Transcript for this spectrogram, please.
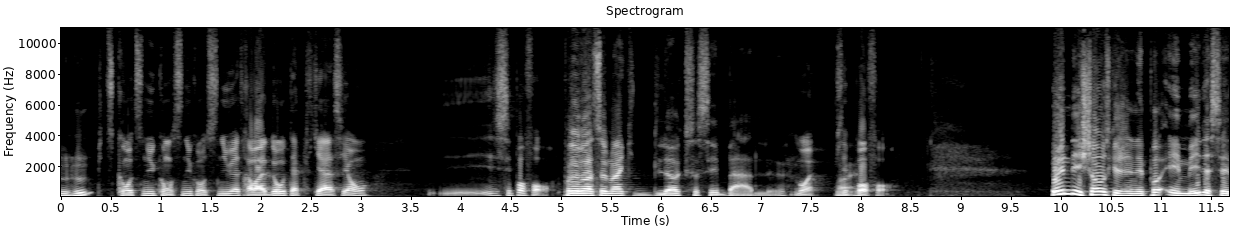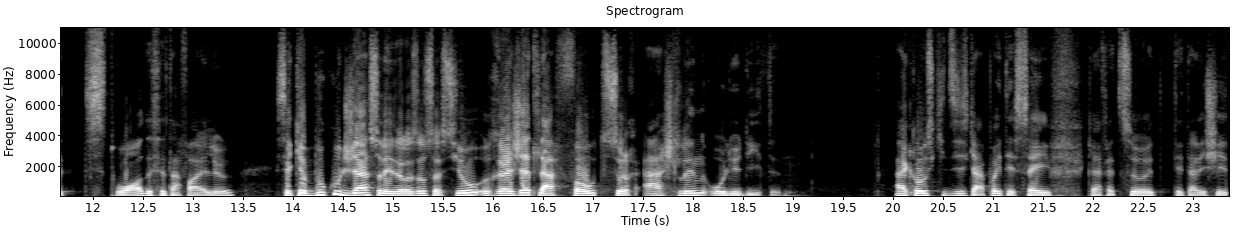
Mhm. Puis tu continues, continues, continues à travers d'autres applications. C'est pas fort. Pour éventuellement qu'il te bloque, ça c'est bad. là. Ouais, c'est Ouais. pas fort. Une des choses que je n'ai pas aimé de cette histoire, de cette affaire-là, c'est que beaucoup de gens sur les réseaux sociaux rejettent la faute sur Ashlyn au lieu d'Ethan. À cause qu'ils disent qu'elle n'a pas été safe, qu'elle a fait ça, t'es allé chez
